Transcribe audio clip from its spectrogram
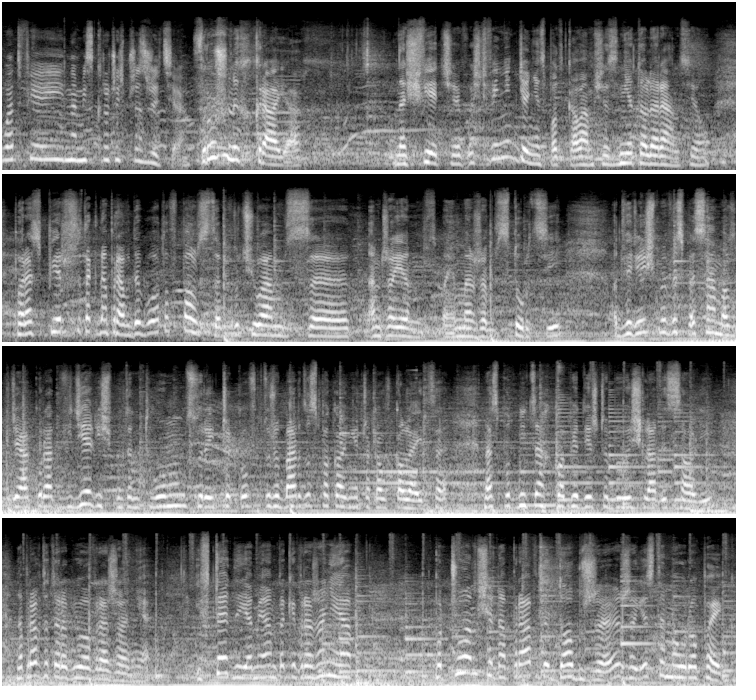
łatwiej nam jest kroczyć przez życie. W różnych krajach na świecie właściwie nigdzie nie spotkałam się z nietolerancją. Po raz pierwszy tak naprawdę było to w Polsce. Wróciłam z e, Andrzejem, z moim mężem z Turcji. Odwiedziliśmy wyspę Samos, gdzie akurat widzieliśmy ten tłum Syryjczyków, którzy bardzo spokojnie czekał w kolejce. Na spódnicach kobiet jeszcze były ślady soli. Naprawdę to robiło wrażenie. I wtedy ja miałam takie wrażenie, ja Poczułam się naprawdę dobrze, że jestem Europejką,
